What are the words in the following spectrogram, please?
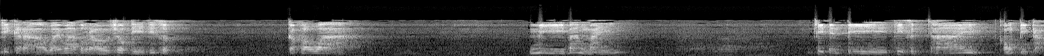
ที่กล่าวไว้ว่าพวกเราโชคดีที่สุด ก็เพราะว่า มีบ้างไหม ที่เป็นปีที่สุดท้ายของปีเก่า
